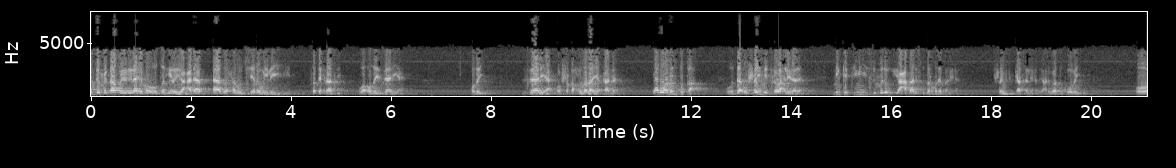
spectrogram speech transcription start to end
u dembi dhaafayo ilaahay ma uu tahirayo cadaab aada u xanuujiyana way leeyihiin. Saddexdaasi waa oday zaani ah oday zaani ah oo shaqo xumadaa yaqaana. Yani waa nin duqa oo da- shaymidka waxa la yidhahda ninka timihiisu madow iyo caddaan isku darmadeen baa la yidhahda. Shaymidka la yidhahda yani waa duqoobay oo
